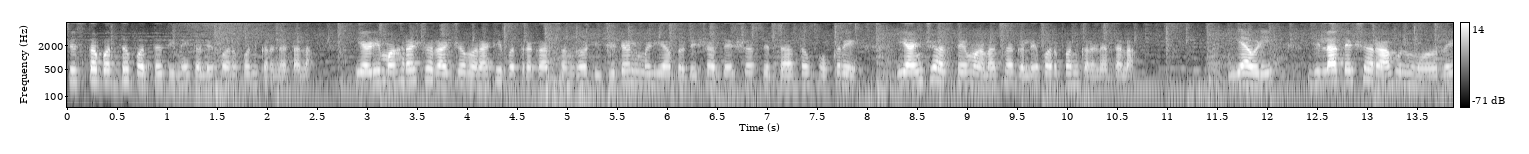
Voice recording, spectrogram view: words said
शिस्तबद्ध पद्धतीने गलेप अर्पण करण्यात आला. यावेळी महाराष्ट्र राज्य मराठी पत्रकार संघ डिजिटल मीडिया प्रदेशाध्यक्ष सिद्धार्थ भोकरे यांच्या हस्ते मानाचा गलेपर्पण करण्यात आला. यावेळी जिल्हाध्यक्ष राहुल मोरे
